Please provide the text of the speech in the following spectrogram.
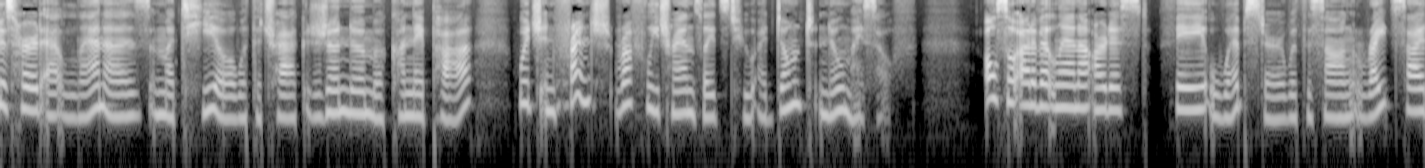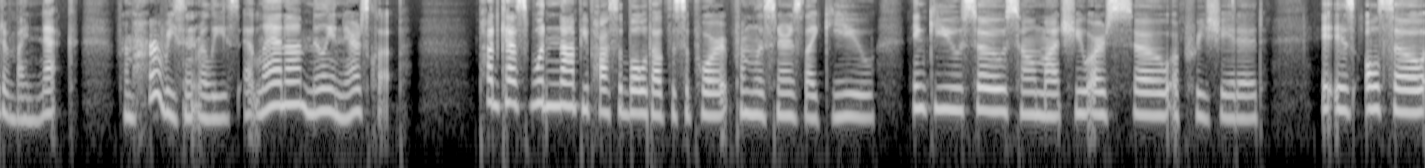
Just heard Atlanta's Mattiel with the track Je ne me connais pas, which in French roughly translates to I don't know myself. Also out of Atlanta, artist Faye Webster with the song Right Side of My Neck from her recent release, Atlanta Millionaires Club. Podcasts would not be possible without the support from listeners like you. Thank you so, so much. You are so appreciated. It is also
